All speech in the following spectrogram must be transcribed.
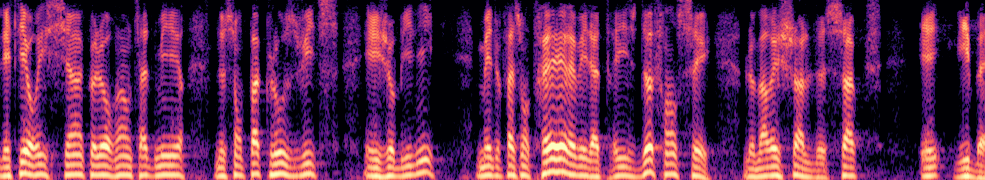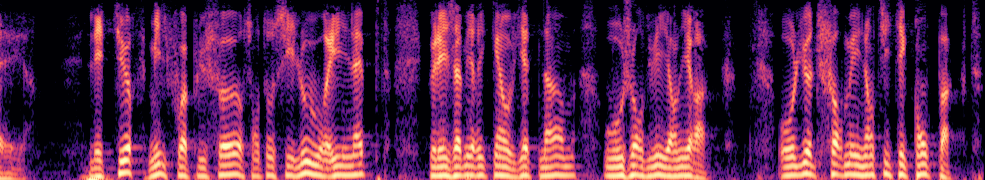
Les théoriciens que Laurent admire ne sont pas Clausewitz et Jobini, mais de façon très révélatrice deux Français, le maréchal de Saxe et Guibert. Les Turcs, mille fois plus forts, sont aussi lourds et ineptes que les Américains au Vietnam ou aujourd'hui en Irak. Au lieu de former une entité compacte,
